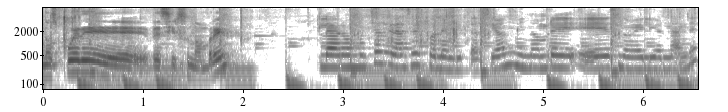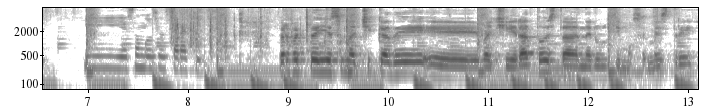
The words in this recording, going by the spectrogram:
¿Nos puede decir su nombre? Claro, muchas gracias por la invitación. Mi nombre es Noelia Hernández y es un gusto estar aquí. Perfecto, ella es una chica de eh, bachillerato, está en el último semestre,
